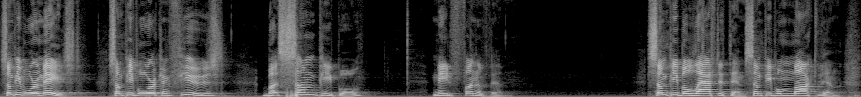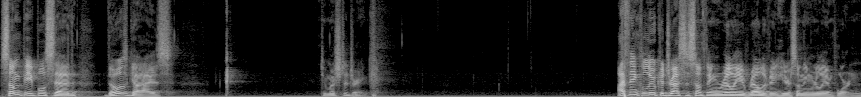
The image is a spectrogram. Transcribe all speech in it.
Some people were amazed. Some people were confused, but some people made fun of them. Some people laughed at them. Some people mocked them. Some people said, those guys, too much to drink. I think Luke addresses something really relevant here, something really important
